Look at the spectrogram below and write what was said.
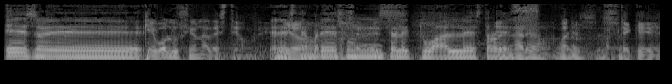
es... Eh, Qué evolución la de este hombre. este Yo, hombre es un sea, intelectual extraordinario. es- bueno, Es- es- que,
